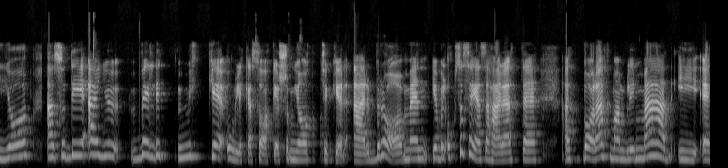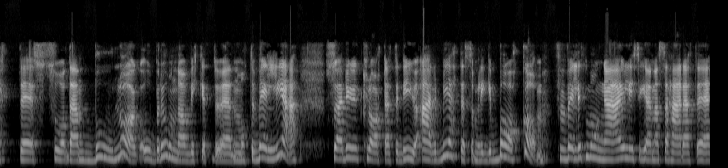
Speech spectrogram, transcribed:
Ja, alltså det är ju väldigt mycket olika saker som jag tycker är bra. Men jag vill också säga så här att, eh, att bara att man blir med i ett eh, sådant bolag oberoende av vilket du än måste välja så är det ju klart att det är ju arbete som ligger bakom. För väldigt många är ju lite grann så här att eh,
